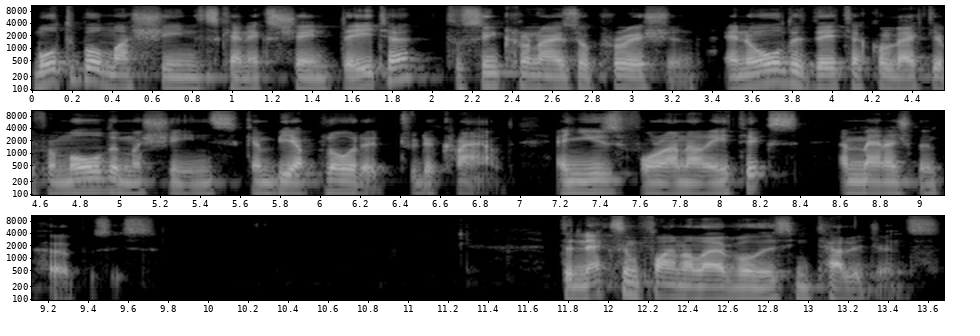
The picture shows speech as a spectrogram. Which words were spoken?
Multiple machines can exchange data to synchronize operation, and all the data collected from all the machines can be uploaded to the cloud and used for analytics and management purposes. The next and final level is intelligence.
